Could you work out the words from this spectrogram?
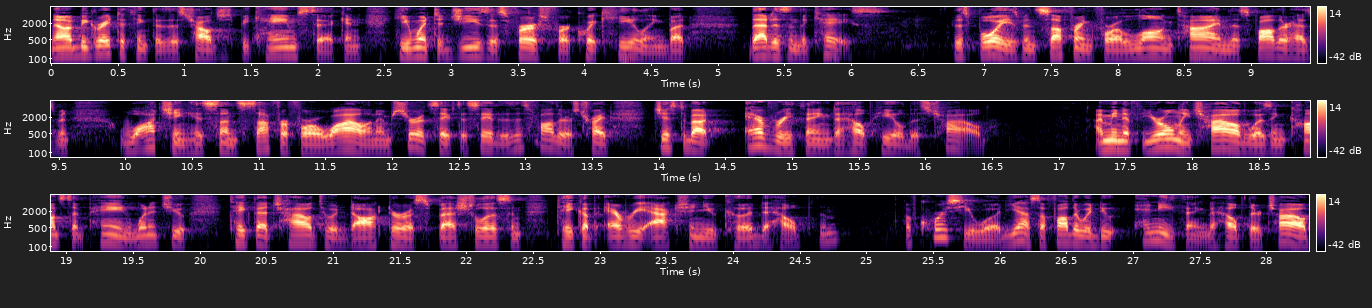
Now, it'd be great to think that this child just became sick and he went to Jesus first for a quick healing, but that isn't the case. This boy has been suffering for a long time. This father has been watching his son suffer for a while, and I'm sure it's safe to say that this father has tried just about everything to help heal this child. I mean, if your only child was in constant pain, wouldn't you take that child to a doctor, a specialist, and take up every action you could to help them? Of course you would. Yes, a father would do anything to help their child,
